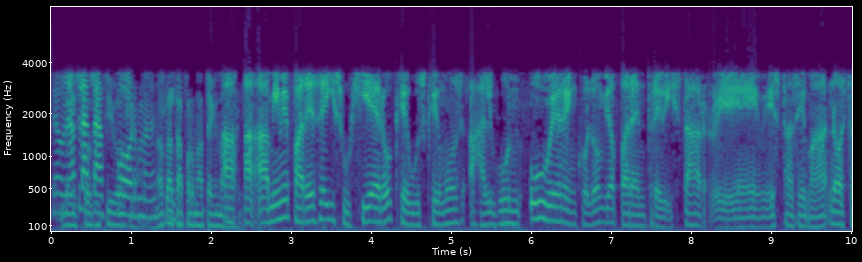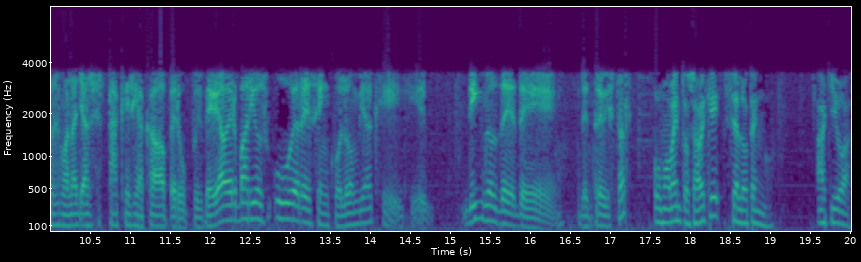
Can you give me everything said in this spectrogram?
De una plataforma, Una sí. plataforma A, tecnológica. a, a mí me parece y sugiero que busquemos algún Uber en Colombia para entrevistar eh, esta semana. No, esta semana ya se está que se acaba, pero pues debe haber varios Uberes en Colombia que, que dignos de, de, de entrevistar. Un momento, ¿sabe qué? Se lo tengo. Aquí va.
